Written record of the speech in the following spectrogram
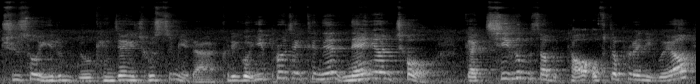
주소 이름도 굉장히 좋습니다. 그리고 이 프로젝트는 내년 초 그러니까 지금서부터 오프터 플랜이고요.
